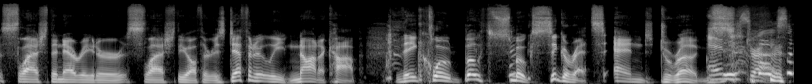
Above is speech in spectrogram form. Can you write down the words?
slash the narrator slash the author is definitely not a cop, they quote both smoke cigarettes and drugs. And drugs. Some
